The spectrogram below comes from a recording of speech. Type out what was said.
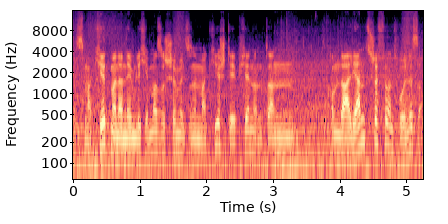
Das markiert man dann nämlich immer so schön mit so einem Markierstäbchen und dann kommen da Allianzschiffe und holen es ab.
